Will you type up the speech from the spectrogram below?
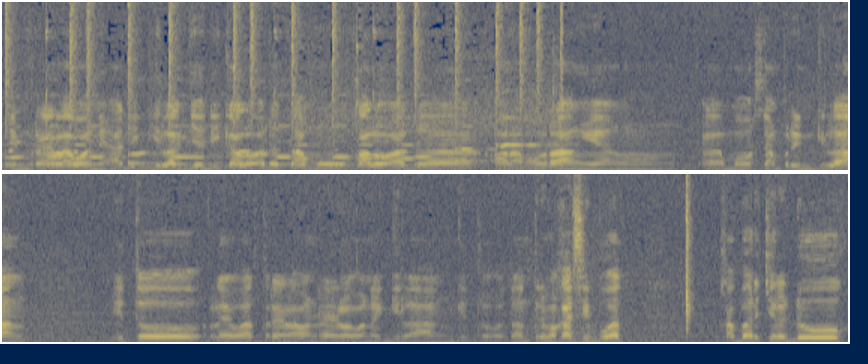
tim relawannya Adik Gilang. Jadi kalau ada tamu, kalau ada orang-orang yang eh, mau samperin Gilang itu lewat relawan-relawannya Gilang gitu. Dan terima kasih buat kabar Ciledug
